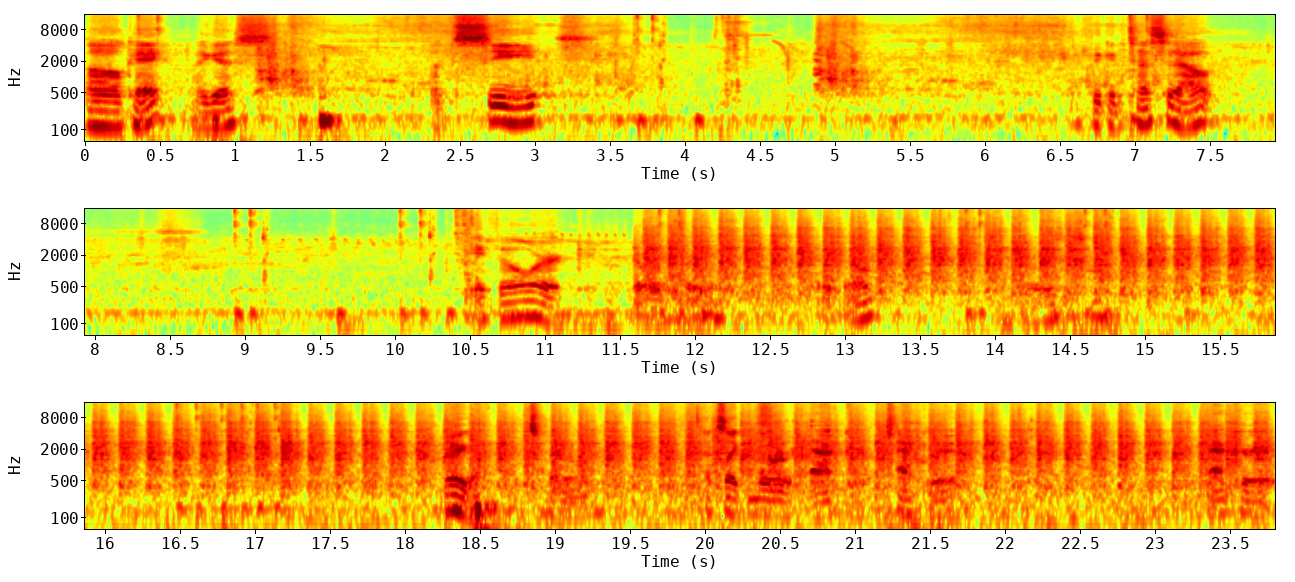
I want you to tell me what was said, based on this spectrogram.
okay, I guess. Let's see if we can test it out. If it'll work. There we go. There you go. Better one. That's like more ac accurate. Accurate.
